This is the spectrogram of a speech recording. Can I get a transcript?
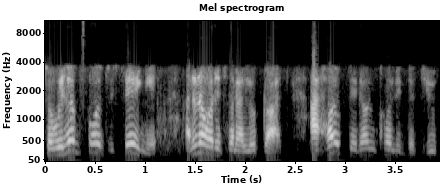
So we look forward to seeing it. I don't know what it's going to look like. I hope they don't call it the Juke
